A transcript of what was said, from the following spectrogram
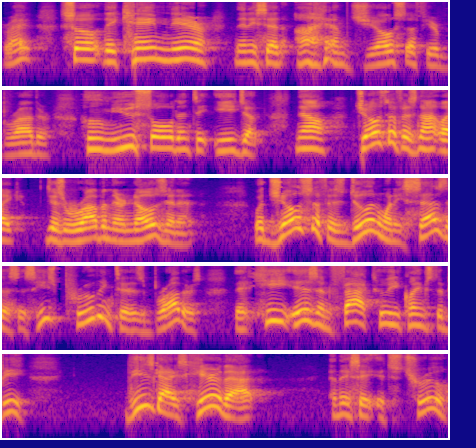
Right? So they came near. Then he said, I am Joseph, your brother, whom you sold into Egypt. Now, Joseph is not like just rubbing their nose in it. What Joseph is doing when he says this is he's proving to his brothers that he is, in fact, who he claims to be. These guys hear that and they say, It's true.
